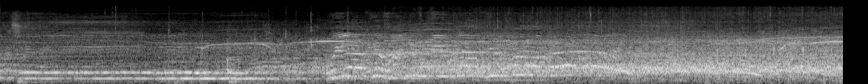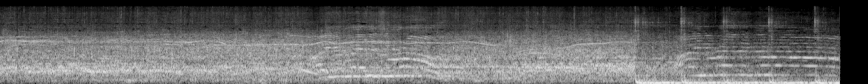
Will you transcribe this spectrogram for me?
Change.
